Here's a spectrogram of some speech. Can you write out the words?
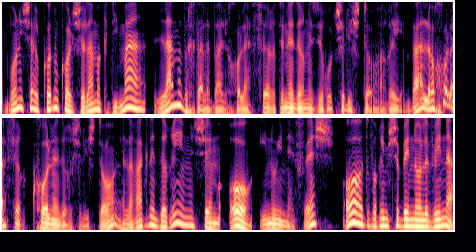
בואו נשאל קודם כל שאלה מקדימה, למה בכלל הבעל יכול להפר את הנדר נזירות של אשתו? הרי בעל לא יכול להפר כל נדר של אשתו, אלא רק נדרים שהם או עינוי נפש, או דברים שבינו לבינה.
